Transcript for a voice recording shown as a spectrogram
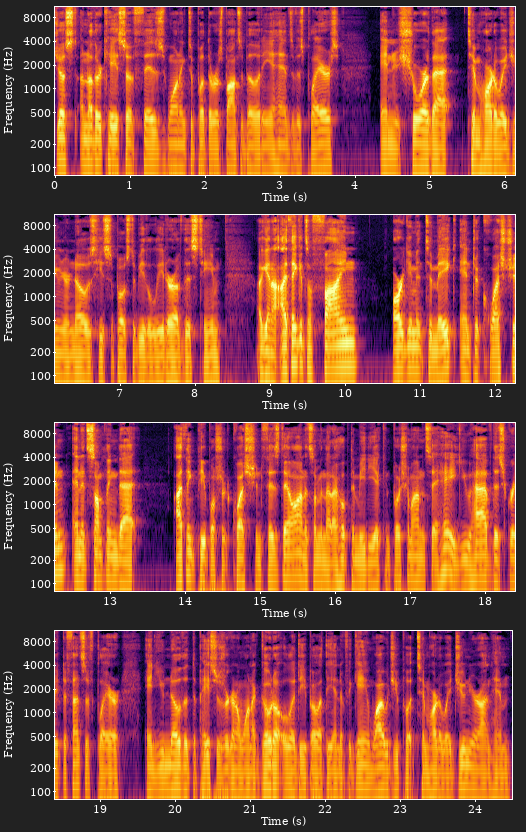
just another case of Fizz wanting to put the responsibility in the hands of his players and ensure that Tim Hardaway Jr. knows he's supposed to be the leader of this team. Again, I think it's a fine argument to make and to question, and it's something that I think people should question Fizdale on. It's something that I hope the media can push him on and say, hey, you have this great defensive player, and you know that the Pacers are going to want to go to Oladipo at the end of a game. Why would you put Tim Hardaway Jr. on him,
